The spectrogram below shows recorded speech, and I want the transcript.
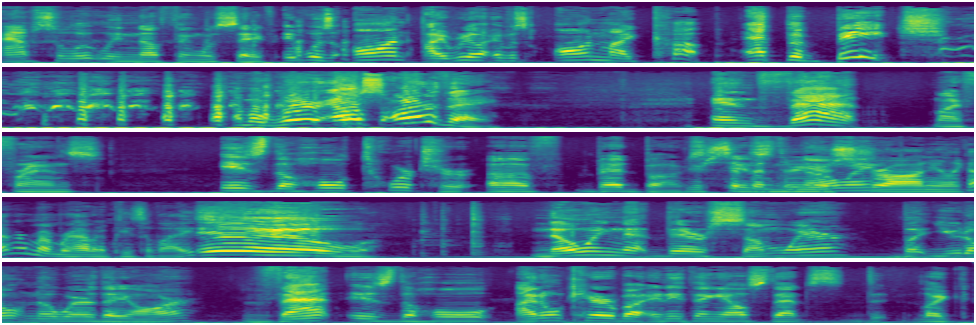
absolutely nothing was safe it was on i realized it was on my cup at the beach i'm like where else are they and that my friends is the whole torture of bed bugs. You're sipping through your straw and you're like, I don't remember having a piece of ice. Ew. Knowing that they're somewhere, but you don't know where they are. That is the whole. I don't care about anything else. That's like,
